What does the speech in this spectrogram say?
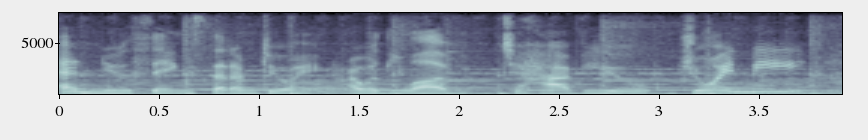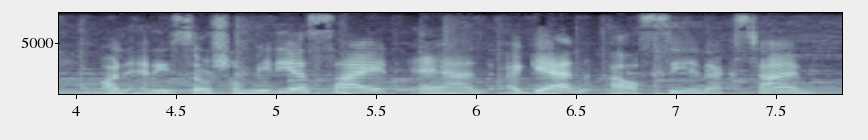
and new things that I'm doing. I would love to have you join me on any social media site. And again, I'll see you next time.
